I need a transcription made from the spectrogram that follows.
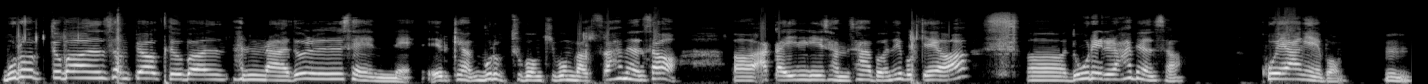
무릎 두 번, 손뼉 두 번, 하나, 둘, 셋, 넷. 이렇게 한 무릎 두 번 기본 박수 하면서, 어, 아까 1, 2, 3, 4번 해볼게요. 어, 노래를 하면서, 고향의 봄, 음,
